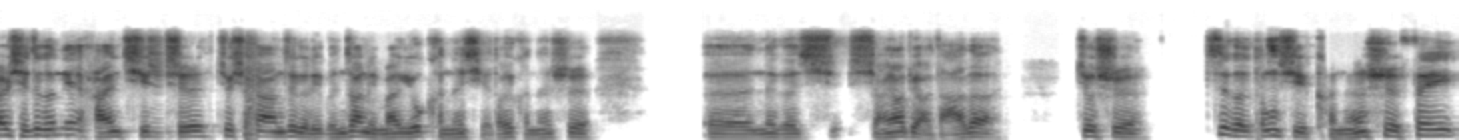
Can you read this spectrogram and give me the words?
而且这个内涵其实就像这个文章里面有可能写到，有可能是呃那个想想要表达的，就是这个东西可能是非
